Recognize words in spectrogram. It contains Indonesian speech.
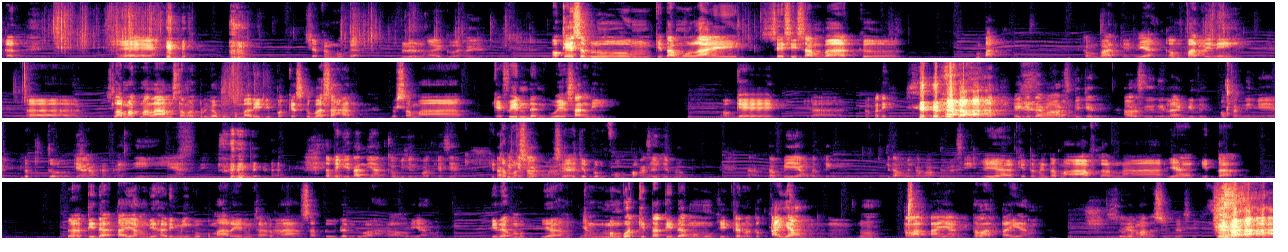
Makan. Eh. Siapa yang buka? Lu lu. Oh, gua. Oh, iya. Oke, sebelum kita mulai sesi sambat ke empat. Keempat ya. Ya, keempat ini eh, selamat malam, selamat bergabung kembali di podcast kebasahan bersama Kevin dan gue Sandi. Oke, apa nih? ya kita emang harus bikin harus ini lagi deh openingnya ya. Betul. Kayak orang kagak niat nih. Tapi kita niat kok bikin podcast ya. Kita tapi masih kita- masih aja belum kompak Masih nih. aja belum. Nah, tapi yang penting kita minta maaf dulu sih. Iya, kita minta maaf karena ya kita eh, tidak tayang di hari Minggu kemarin karena satu dan dua hal yang tidak yang yang membuat kita tidak memungkinkan untuk tayang. Hmm. Hmm, Telat tayang. telat tayang. Sebenarnya Ya. males juga sih.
